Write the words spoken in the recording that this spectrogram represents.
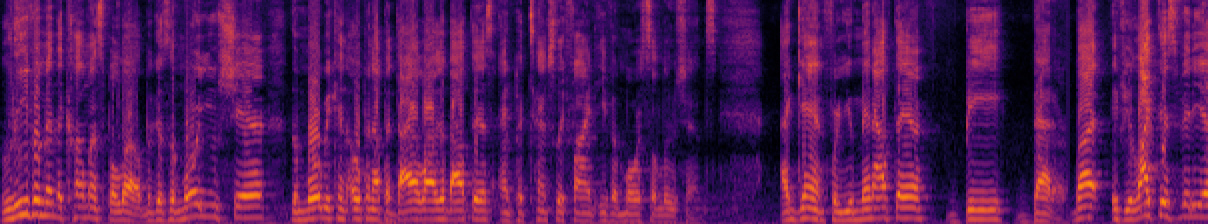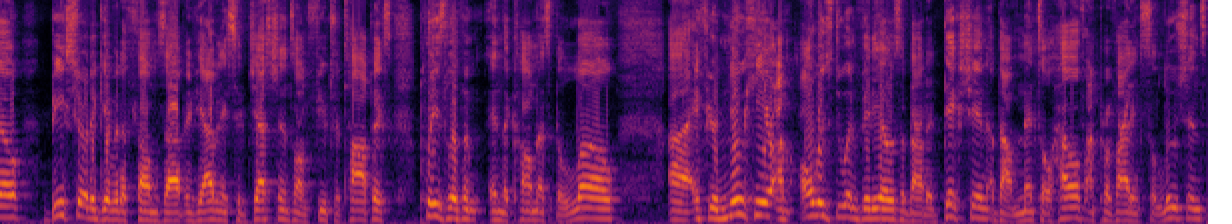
Leave them in the comments below because the more you share, the more we can open up a dialogue about this and potentially find even more solutions. Again, for you men out there, be better. But if you like this video, be sure to give it a thumbs up. If you have any suggestions on future topics, please leave them in the comments below. Uh, if you're new here, I'm always doing videos about addiction, about mental health. I'm providing solutions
